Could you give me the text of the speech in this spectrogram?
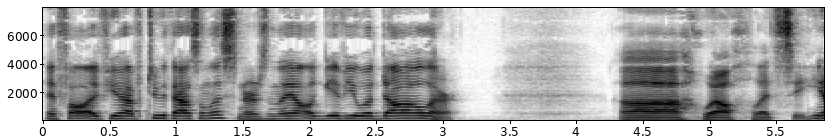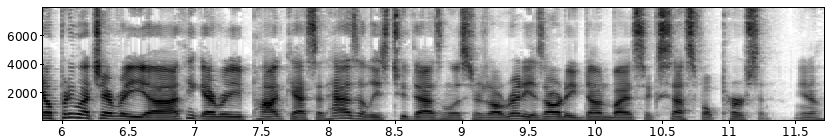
if all if you have two thousand listeners and they all give you a dollar. Uh, well, let's see. You know, pretty much every, uh, I think every podcast that has at least 2,000 listeners already is already done by a successful person, you know,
